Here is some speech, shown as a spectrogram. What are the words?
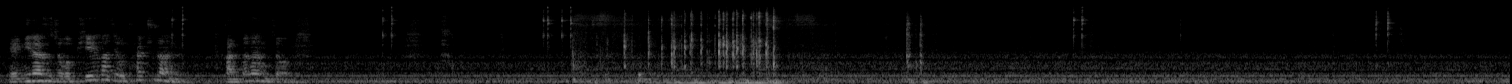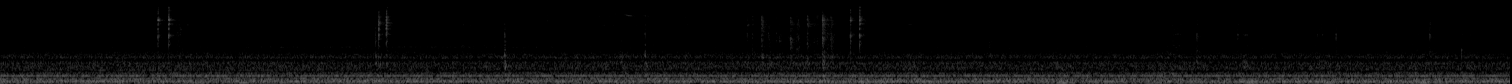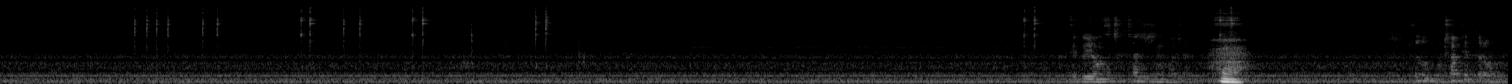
뱀이라서 저거 피해가지고 탈출하는 간단한 저 영상 찾- 찾으시는 거죠? 응. 저도 못 찾겠더라고요.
